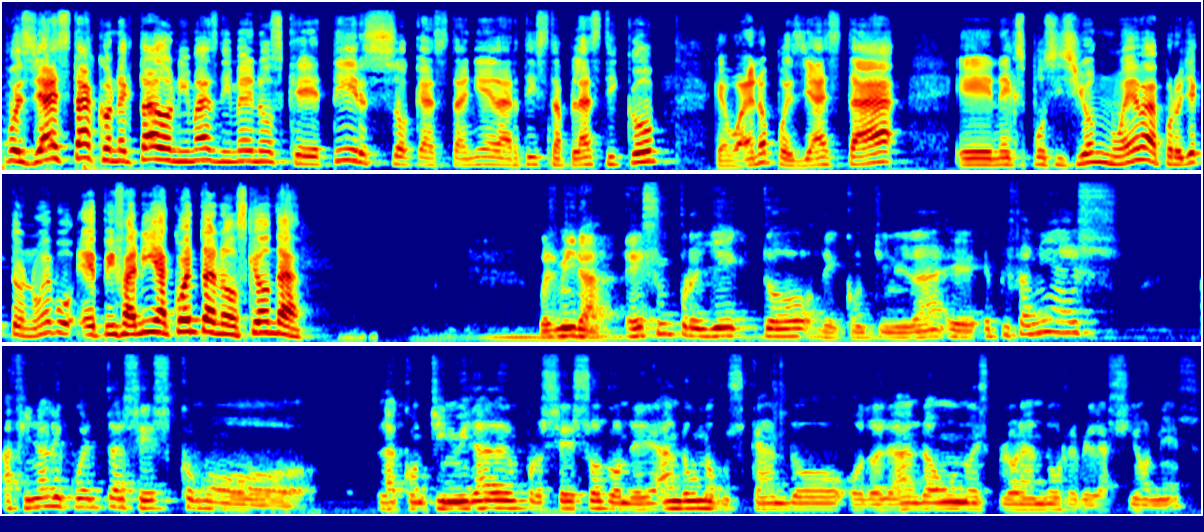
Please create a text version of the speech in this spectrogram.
Pues ya está conectado ni más ni menos que Tirso Castañeda, artista plástico, que bueno, pues ya está en exposición nueva, proyecto nuevo. Epifanía, cuéntanos, ¿qué onda? Pues mira, es un proyecto de continuidad. Eh, Epifanía es, a final de cuentas, es como la continuidad de un proceso donde anda uno buscando o donde anda uno explorando revelaciones,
